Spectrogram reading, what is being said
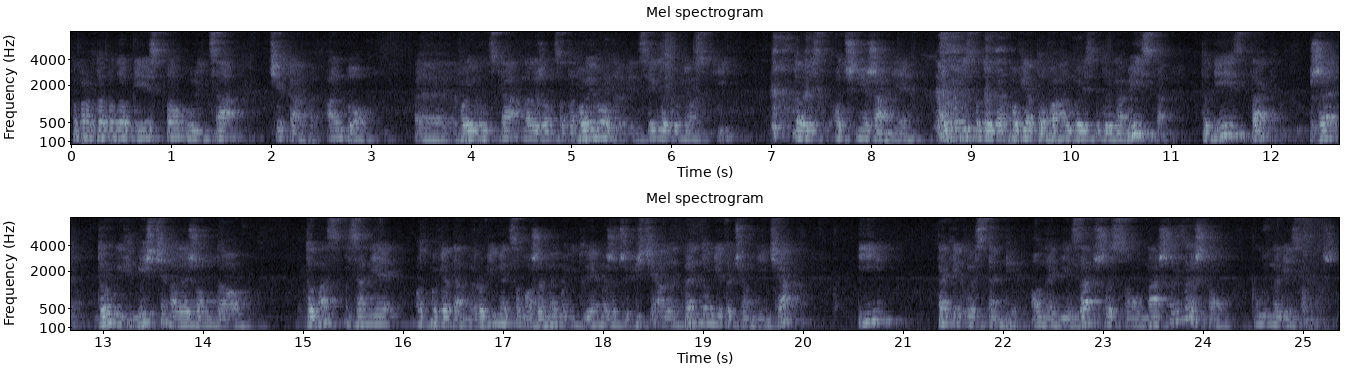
to prawdopodobnie jest to ulica ciekawa, albo e, wojewódzka należąca do wojewody, więc jego obowiązki to jest odśnieżanie, albo jest to droga powiatowa, albo jest to droga miejska. To nie jest tak, że drogi w mieście należą do, do nas i za nie odpowiadamy. Robimy co możemy, monitorujemy rzeczywiście, ale będą niedociągnięcia i tak jak we wstępie, one nie zawsze są nasze, zresztą główne nie są nasze.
